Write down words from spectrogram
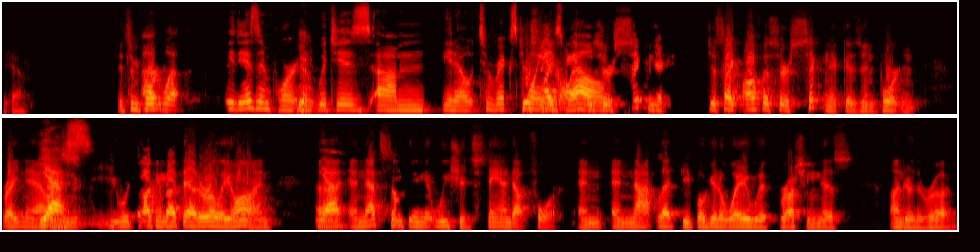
Yeah. It's uh, important. Uh, well, it is important, yeah. which is, um, you know, to Rick's just point like as well. Officer Sicknick, just like Officer Sicknick is important right now. Yes. And you were talking about that early on. Uh, yeah. Uh, and that's something that we should stand up for and, and not let people get away with brushing this under the rug.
